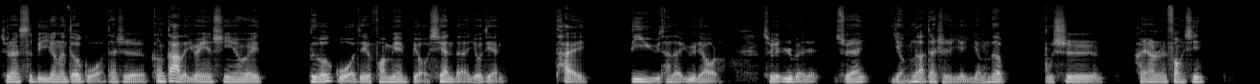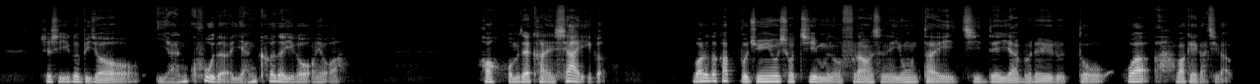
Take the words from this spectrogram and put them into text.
虽然四比赢了德国，但是更大的原因是因为。德国这个方面表现的有点太低于他的预料了，所以日本虽然赢了，但是也赢的不是很让人放心。这是一个比较严酷的、严苛的一个网友啊。好，我们再看下一个。ワールドカップ準優勝チームのフランスに4対1で敗れるとはわけが違う。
